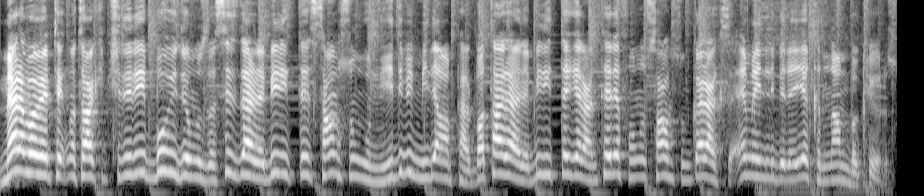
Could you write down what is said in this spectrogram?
Merhaba Web Tekno takipçileri. Bu videomuzda sizlerle birlikte Samsung'un 7000 mAh batarya ile birlikte gelen telefonu Samsung Galaxy M51'e yakından bakıyoruz.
